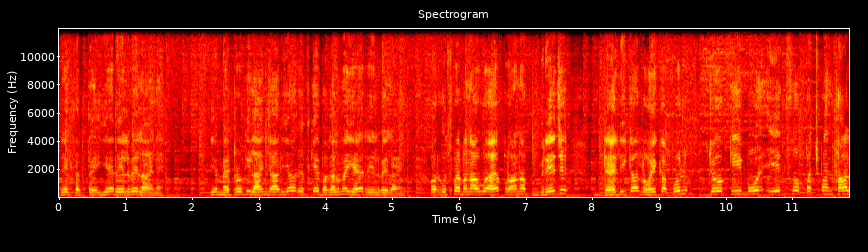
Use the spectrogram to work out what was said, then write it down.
देख सकते हैं, ये रेलवे लाइन है। ये मेट्रो की लाइन जा रही है और इसके बगल में ही है रेलवे लाइन। और उस पर बना हुआ है पुराना ब्रिज, दिल्ली का लोहे का पुल। जो कि वो 155 साल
